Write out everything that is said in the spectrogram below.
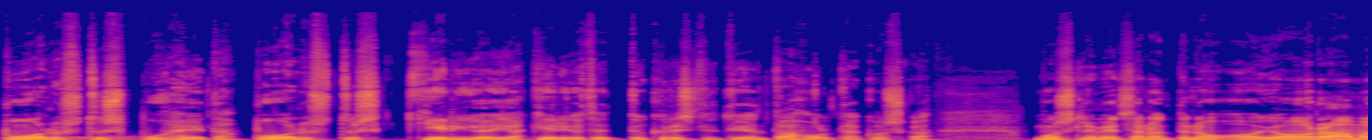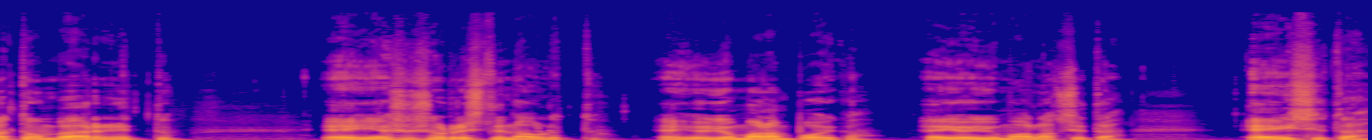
puolustuspuheita, puolustuskirjoja kirjoitettu kristityön taholta, koska muslimit sanoivat, että no joo, raamat on väärennetty, ei Jeesus ole ristinaulettu, ei ole Jumalan poika, ei ole Jumala sitä – ei sitä,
